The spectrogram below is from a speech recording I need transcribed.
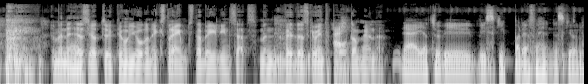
Men alltså, jag tyckte hon gjorde en extremt stabil insats. Men det ska vi inte prata om henne. Nej, jag tror vi, vi skippar det för hennes skull.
